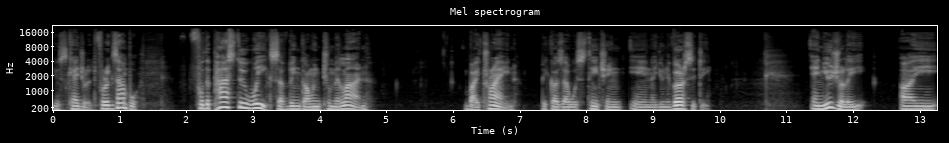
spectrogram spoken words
You schedule it. For example, for the past two weeks, I've been going to Milan by train because I was teaching in a university. And usually I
